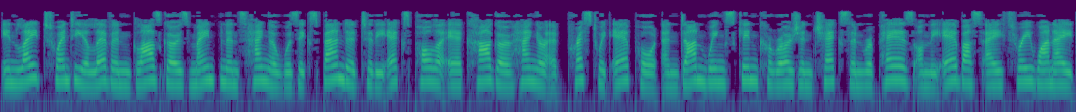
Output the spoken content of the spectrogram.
In late 2011 Glasgow's maintenance hangar was expanded to the ex-Polar Air cargo hangar at Prestwick Airport and done wing skin corrosion checks and repairs on the Airbus A318,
